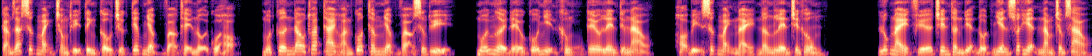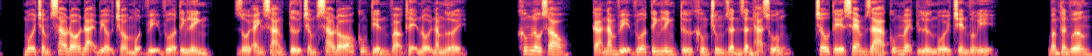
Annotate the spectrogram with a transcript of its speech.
cảm giác sức mạnh trong thủy tinh cầu trực tiếp nhập vào thể nội của họ, một cơn đau thoát thai hoàn cốt thâm nhập vào xương thủy, mỗi người đều cố nhịn không kêu lên tiếng nào, họ bị sức mạnh này nâng lên trên không. Lúc này phía trên thần điện đột nhiên xuất hiện 5 chấm sao, mỗi chấm sao đó đại biểu cho một vị vua tinh linh, rồi ánh sáng từ chấm sao đó cũng tiến vào thể nội năm người. Không lâu sau, cả năm vị vua tinh linh từ không trung dần dần hạ xuống, châu tế xem ra cũng mệt lử ngồi trên vương ỷ. Bẩm thần vương,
